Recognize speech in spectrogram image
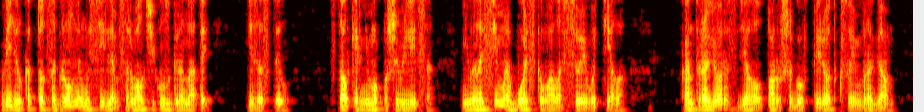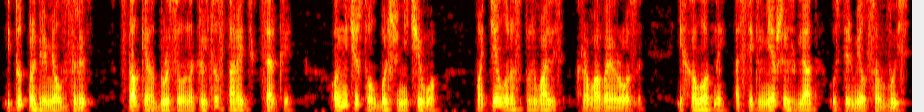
видел, как тот с огромным усилием сорвал чеку с гранатой и застыл. Сталкер не мог пошевелиться. Невыносимая боль сковала все его тело. Контролер сделал пару шагов вперед к своим врагам, и тут прогремел взрыв. Сталкер отбросило на крыльцо старой церкви. Он не чувствовал больше ничего. По телу расплывались кровавые розы, и холодный, остекленевший взгляд устремился ввысь.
